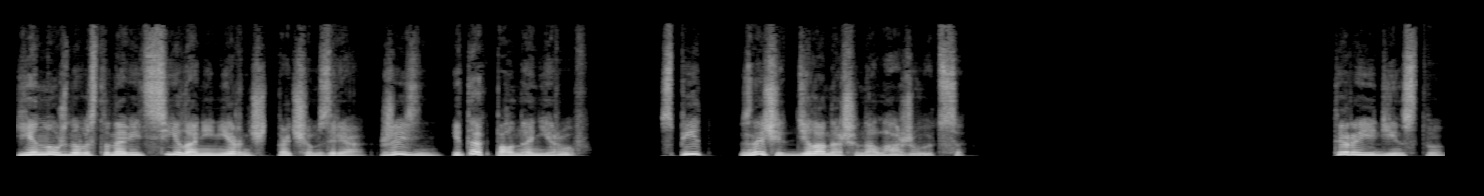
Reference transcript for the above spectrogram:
Ей нужно восстановить силы, а не нервничать почем зря. Жизнь и так полна нервов. Спит, значит, дела наши налаживаются. Терроединство.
